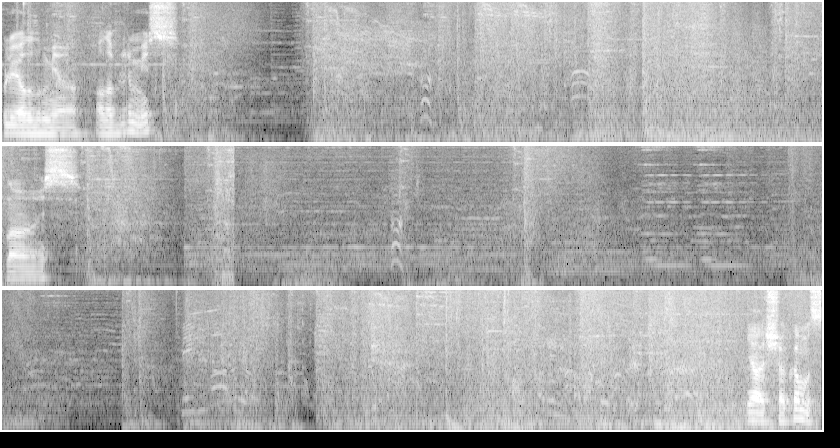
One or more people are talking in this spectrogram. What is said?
Kuleyi alalım ya. Alabilir miyiz? Nice. Ya şaka mısın?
